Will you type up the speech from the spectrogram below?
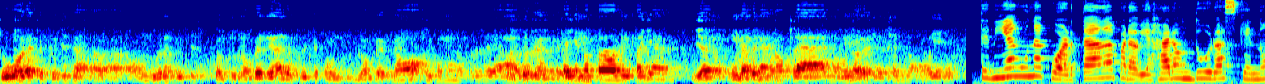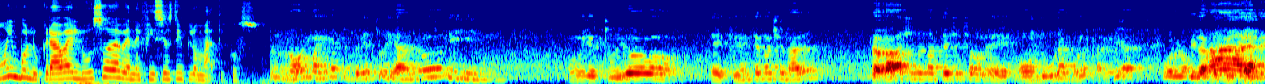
¿Tú ahora que fuiste a, Honduras fuiste con tu nombre real o fuiste con nombre real? No, fui con mi nombre real. Ya yo no puedo ir para allá. Ya no, una vez. Ya no, claro, una vez. no, tenían una coartada para viajar a Honduras que no involucraba el uso de beneficios diplomáticos. No, imagínate, estoy estudiando y como yo estudio estudio internacional, estaba haciendo una tesis sobre Honduras por la cantidad, por los, malas,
